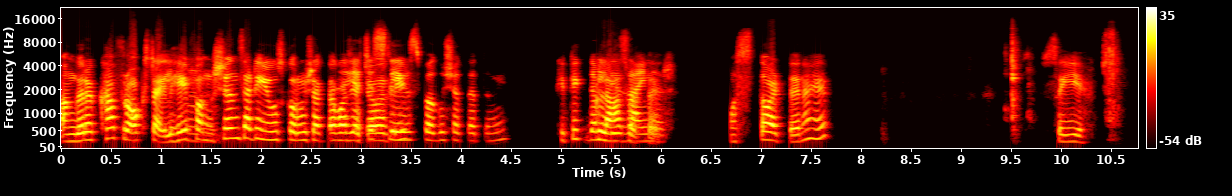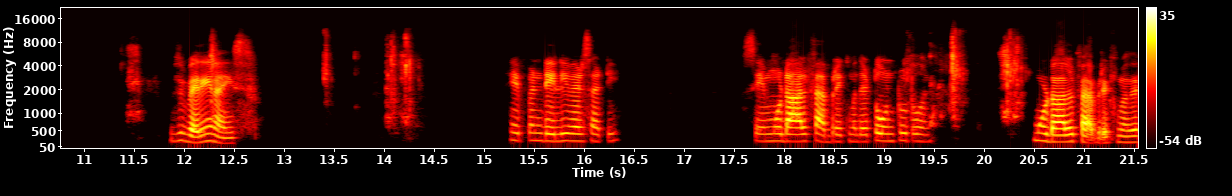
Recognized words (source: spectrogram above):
angrakha frock style हे. फंक्शनसाठी युज करू शकता स्लीव्स बघू शकता तुम्ही. किती डिझायनर मस्त वाटतंय ना हे? सही आहे. व्हेरी नाईस हे पण डेली वेअरसाठी. सेम मोडाल फॅब्रिकमध्ये टोन टू टोन मोडाल फॅब्रिकमध्ये.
